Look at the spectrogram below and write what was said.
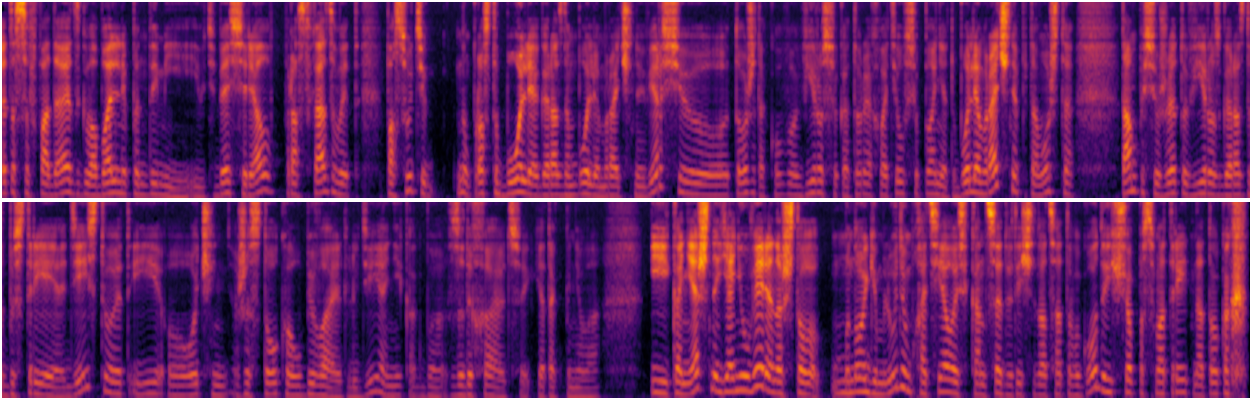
это совпадает с глобальной пандемией, и у тебя сериал рассказывает, по сути, ну, просто более, гораздо более мрачную версию тоже такого вируса, который охватил всю планету. Более мрачный, потому что там по сюжету вирус гораздо быстрее действует и э, очень жестоко убивает людей, они как бы задыхаются, я так поняла. И, конечно, я не уверена, что многим людям хотелось в конце 2020 года еще посмотреть на то, как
